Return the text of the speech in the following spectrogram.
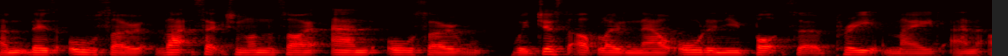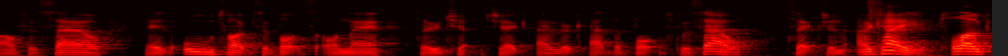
um, there's also that section on the site and also we're just uploading now all the new bots that are pre-made and are for sale. There's all types of bots on there so ch check a look at the bots for sale section. Okay plug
